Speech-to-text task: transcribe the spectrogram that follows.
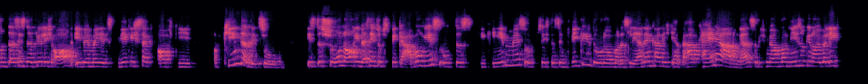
Und das ist natürlich auch, eh, wenn man jetzt wirklich sagt, auf die auf Kinder bezogen ist das schon auch, ich weiß nicht, ob es Begabung ist, ob das gegeben ist, ob sich das entwickelt oder ob man das lernen kann. Ich habe keine Ahnung. Ja? Das habe ich mir auch noch nie so genau überlegt.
